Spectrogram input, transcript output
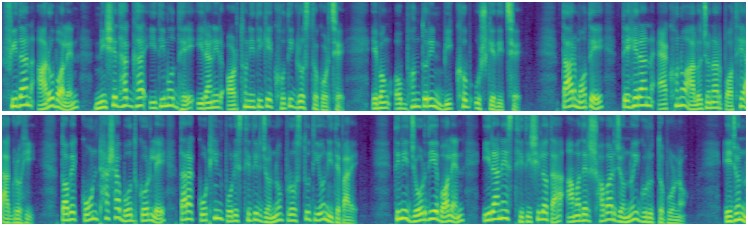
ফিদান আরও বলেন, নিষেধাজ্ঞা ইতিমধ্যে ইরানের অর্থনীতিকে ক্ষতিগ্রস্ত করছে এবং অভ্যন্তরীণ বিক্ষোভ উস্কে দিচ্ছে। তার মতে, তেহরান এখনও আলোচনার পথে আগ্রহী, তবে কোণঠাসা বোধ করলে তারা কঠিন পরিস্থিতির জন্য প্রস্তুতিও নিতে পারে। তিনি জোর দিয়ে বলেন, ইরানের স্থিতিশীলতা আমাদের সবার জন্যই গুরুত্বপূর্ণ। এজন্য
